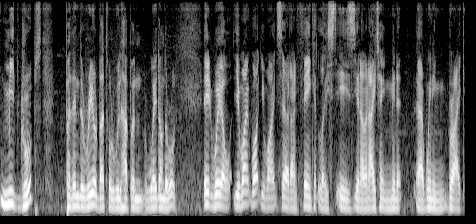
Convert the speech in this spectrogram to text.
mid groups, but then the real battle will happen way down the road. It will. You won't. What you won't see, I don't think, at least, is you know an 18 minute uh, winning break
